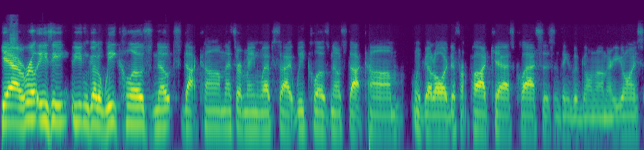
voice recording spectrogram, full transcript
Yeah, real easy. You can go to weclosenotes.com. That's our main website, weclosenotes.com. We've got all our different podcasts, classes, and things we've going on there. You can always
